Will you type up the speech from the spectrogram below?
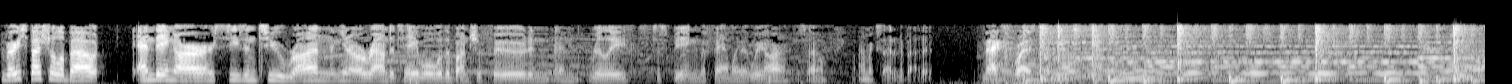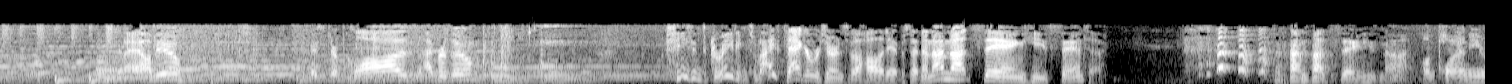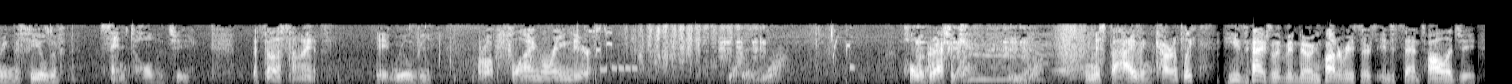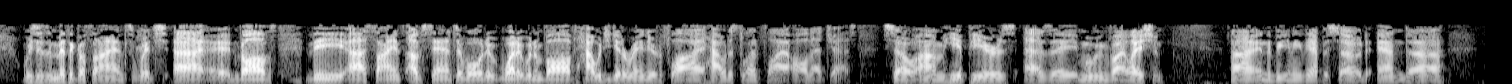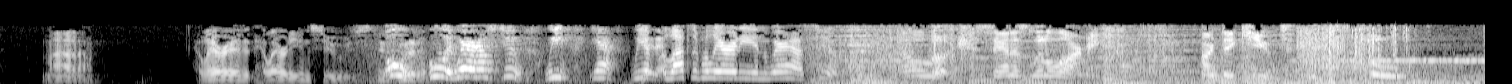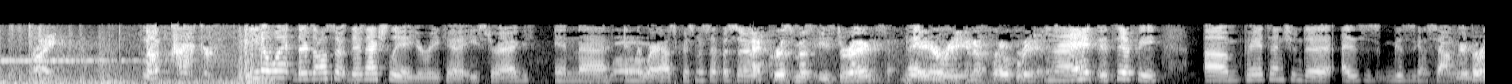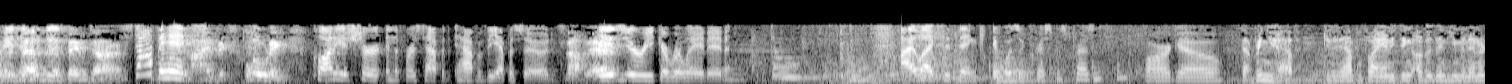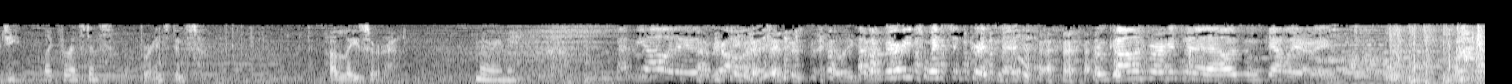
very special about ending our season two run, you know, around a table with a bunch of food and, and really just being the family that we are. So I'm excited about it. Next question. Can I help you? Mr. Claus, I presume? Season's greetings, Mike. Taggart returns for the holiday episode, and I'm not saying he's Santa. I'm not saying he's not. On pioneering the field of Santology. That's not a science. It will be. What about flying reindeer? Holographic. Misbehaving currently. He's actually been doing a lot of research into Santology, which is a mythical science which uh, involves the uh, science of Santa, what would it, what it would involve, how would you get a reindeer to fly, how would a sled fly, all that jazz. So um, he appears as a moving violation uh, in the beginning of the episode, and uh, I don't know. Hilarity, hilarity ensues. is Oh, what it is. oh, at warehouse too. We yeah, we have lots of hilarity in the warehouse too. Oh, look, Santa's little army. Aren't they cute? Right. Nutcracker. You know what? There's also there's actually a Eureka Easter egg in uh, in the warehouse Christmas episode. At Christmas, Easter eggs, very inappropriate. Right? It's iffy. Um, pay attention to. Uh, this is this is gonna sound weird. But Birth pay and death attention at the same time. Stop it! Mine's exploding. Claudia's shirt in the first half of, half of the episode It's not there. is Eureka related. I like to think it was a Christmas present from Fargo. That ring you have, can it amplify anything other than human energy? Like, for instance, For instance, a laser. marry me. Happy holidays. Happy holidays. Have a very twisted Christmas from Colin Ferguson and Allison Scagliotti.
